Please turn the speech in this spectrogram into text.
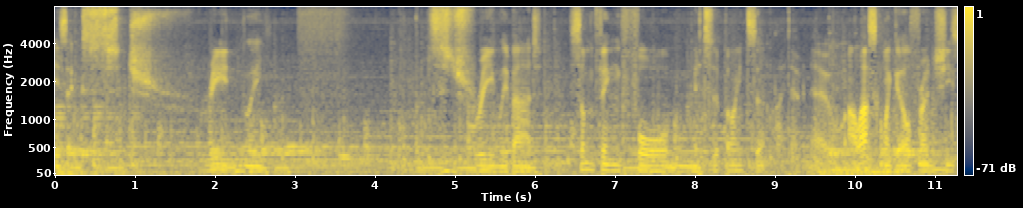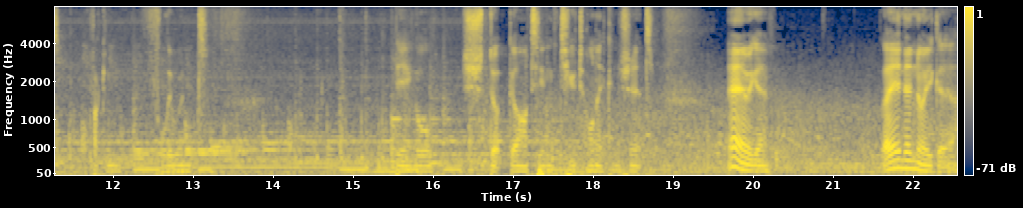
is extremely, extremely bad. Something for Mitarbeiter. I don't know. I'll ask my girlfriend. She's fucking fluent. Being all Stuttgartian, Teutonic and shit. There we go. Reine Neugier.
